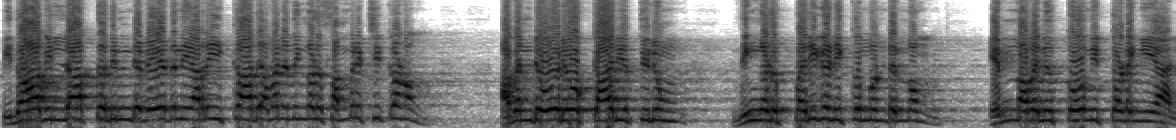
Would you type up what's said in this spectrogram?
പിതാവില്ലാത്തതിന്റെ വേദന അറിയിക്കാതെ അവനെ നിങ്ങൾ സംരക്ഷിക്കണം. അവന്റെ ഓരോ കാര്യത്തിലും നിങ്ങൾ പരിഗണിക്കുന്നുണ്ടെന്നും എന്നവന് തോന്നിത്തുടങ്ങിയാൽ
